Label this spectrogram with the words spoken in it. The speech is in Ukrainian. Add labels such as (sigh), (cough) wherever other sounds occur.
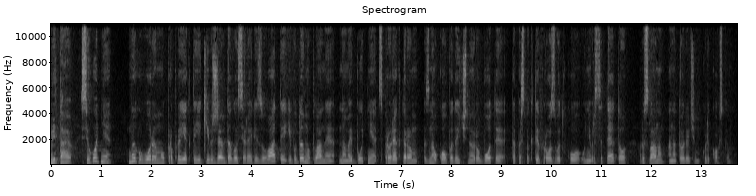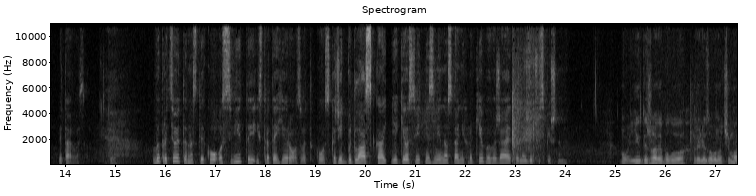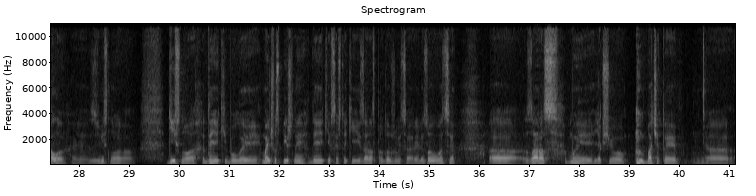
Вітаю! Сьогодні ми говоримо про проєкти, які вже вдалося реалізувати, і будуємо плани на майбутнє з проректором з науково-педагогічної роботи та перспектив розвитку університету Русланом Анатолійовичем Куліковським. Вітаю вас! Ви працюєте на стику освіти і стратегії розвитку. Скажіть, будь ласка, які освітні зміни останніх років ви вважаєте найбільш успішними? Ну, їх в державі було реалізовано чимало. Е, Звісно, дійсно деякі були менш успішні, деякі все ж таки зараз продовжуються реалізовуватися. Е, Зараз ми, якщо (clears throat) бачити е,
